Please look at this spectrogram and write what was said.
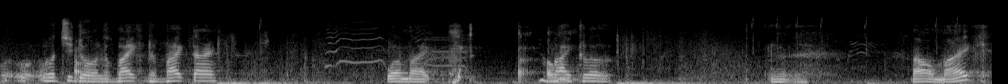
Wh- wh- What you doing? The bike, the bike thing? What, Mike? Bike club. Oh, Mike?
